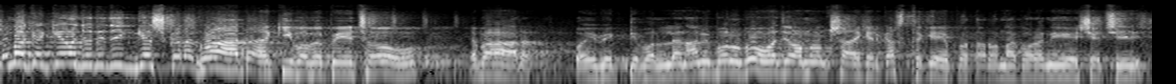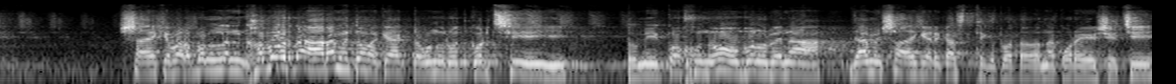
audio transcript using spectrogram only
তোমাকে কেউ যদি জিজ্ঞেস করে, ঘোড়াটা কীভাবে পেয়েছ? এবার ওই ব্যক্তি বললেন, আমি বলব যে অমক শায়েখের কাছ থেকে প্রতারণা করে নিয়ে এসেছি। শায়েখ এবার বললেন, খবরদার, আমি তোমাকে একটা অনুরোধ করছি। তুমি কখনো বলবে না যে আমি শায়েখের কাছ থেকে প্রতারণা করে এসেছি।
